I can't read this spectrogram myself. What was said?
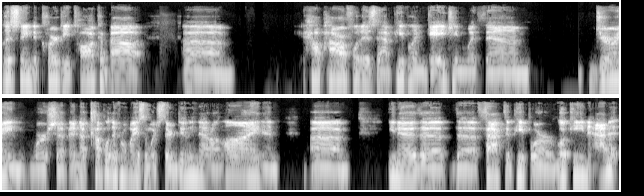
listening to clergy talk about um, how powerful it is to have people engaging with them during worship and a couple different ways in which they're doing that online and um, you know the the fact that people are looking at it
